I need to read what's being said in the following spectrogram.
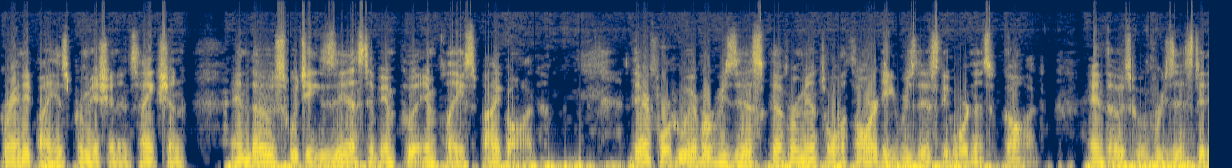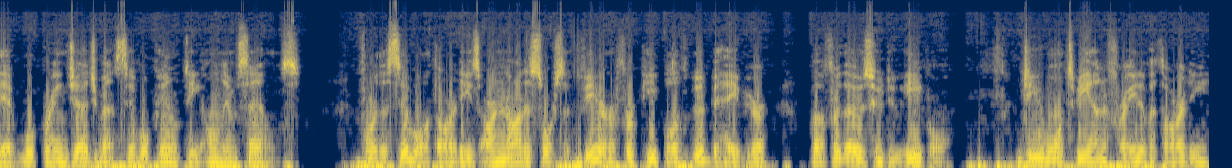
granted by his permission and sanction, and those which exist have been put in place by God. Therefore, whoever resists governmental authority resists the ordinance of God, and those who have resisted it will bring judgment, civil penalty on themselves. For the civil authorities are not a source of fear for people of good behavior, but for those who do evil. Do you want to be unafraid of authority?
